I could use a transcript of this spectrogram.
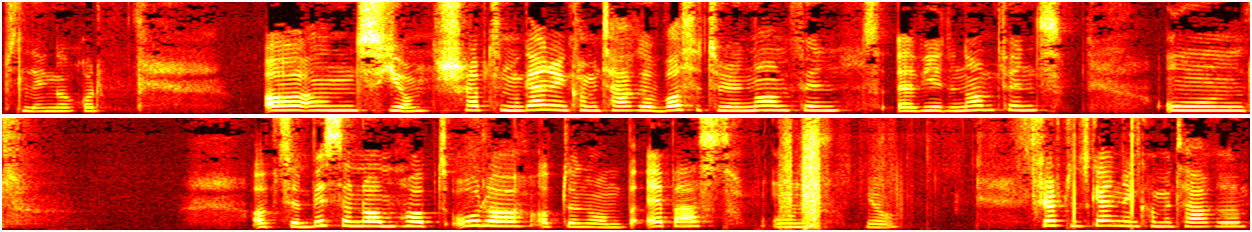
bisschen länger gerade. Und ja, schreibt mir gerne in die Kommentare, was ihr zu den Namen findet, äh, wie ihr den Namen findet. Und ob ihr einen besseren Namen habt oder ob der Name äh, passt. Und ja. Schreibt uns gerne in die Kommentare.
